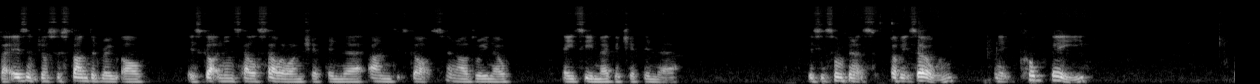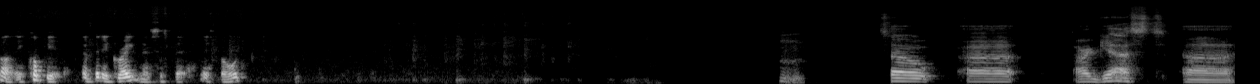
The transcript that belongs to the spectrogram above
that isn't just a standard route of it's got an Intel Celeron chip in there and it's got an Arduino ATmega chip in there. This is something that's of its own, and it could be, well, it could be a bit of greatness, this bit, this board. Hmm. So, uh, our guest uh,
